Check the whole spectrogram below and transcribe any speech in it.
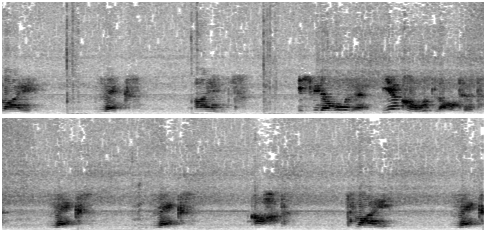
2, 6, 1. Ich wiederhole, Ihr Code lautet 6, 6, 8, 2, 6,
